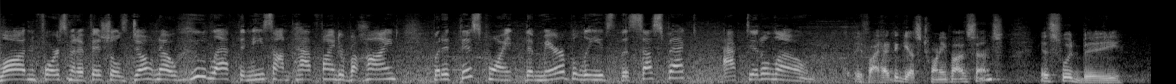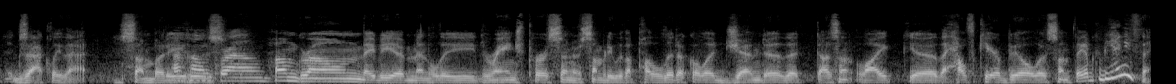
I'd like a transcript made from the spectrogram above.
Law enforcement officials don't know who left the Nissan Pathfinder behind, but at this point, the mayor believes the suspect acted alone. If I had to guess 25 cents, this would be exactly that. Somebody A who's homegrown. homegrown, maybe a mentally deranged person or somebody with a political agenda that doesn't like uh, the health care bill or something. It could be anything.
